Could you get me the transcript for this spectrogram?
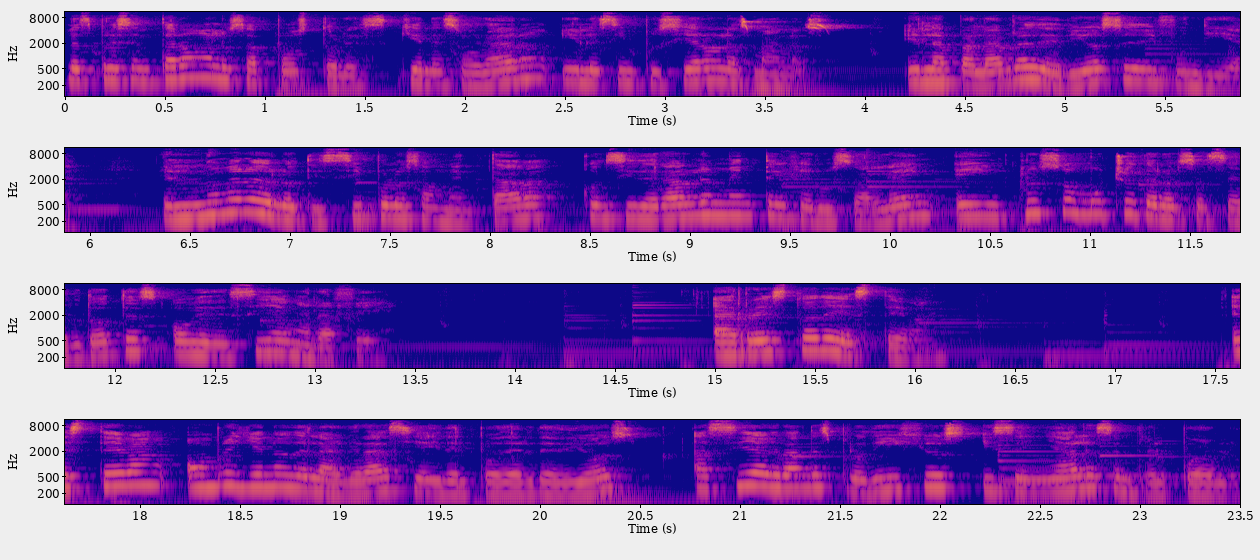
les presentaron a los apóstoles quienes oraron y les impusieron las manos, y la palabra de Dios se difundía. El número de los discípulos aumentaba considerablemente en Jerusalén e incluso muchos de los sacerdotes obedecían a la fe. Arresto de Esteban. Esteban, hombre lleno de la gracia y del poder de Dios, hacía grandes prodigios y señales entre el pueblo.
